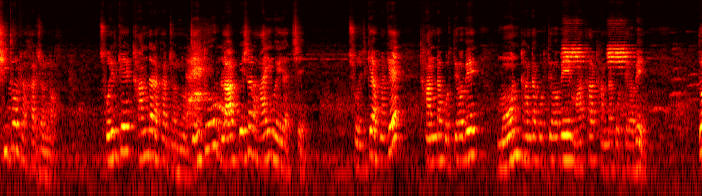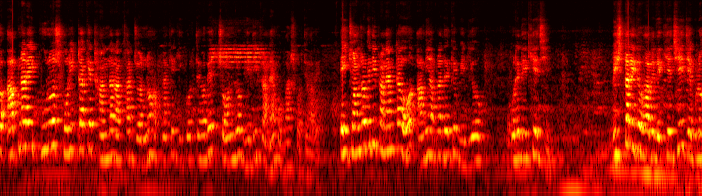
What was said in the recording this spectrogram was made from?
শীতল রাখার জন্য, শরীরকে ঠান্ডা রাখার জন্য। যেহেতু ব্লাড প্রেশার হাই হয়ে যাচ্ছে, শরীরকে আপনাকে ঠান্ডা করতে হবে মন ঠান্ডা করতে হবে, মাথা ঠান্ডা করতে হবে। তো আপনার এই পুরো শরীরটাকে ঠান্ডা রাখার জন্য আপনাকে কি করতে হবে? চন্দ্রভেদী প্রাণায়াম অভ্যাস করতে হবে। এই চন্দ্রভেদী প্রাণায়ামটাও আমি আপনাদেরকে ভিডিও করে দেখিয়েছি। বিস্তারিতভাবে দেখিয়েছি যেগুলো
